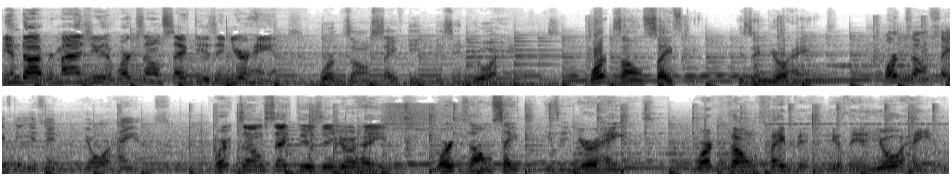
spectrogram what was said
MDOT reminds you that work zone safety is in your hands. Work zone safety is in your hands. Work zone safety is in your hands. Work zone safety is in your hands. Work zone safety is in your hands. Work zone safety is in your hands. Work zone safety is in your hands.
